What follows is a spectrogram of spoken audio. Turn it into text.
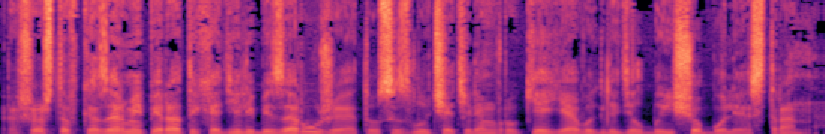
Хорошо, что в казарме пираты ходили без оружия, а то с излучателем в руке я выглядел бы еще более странно.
